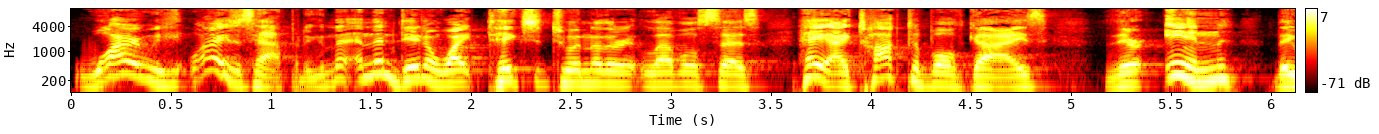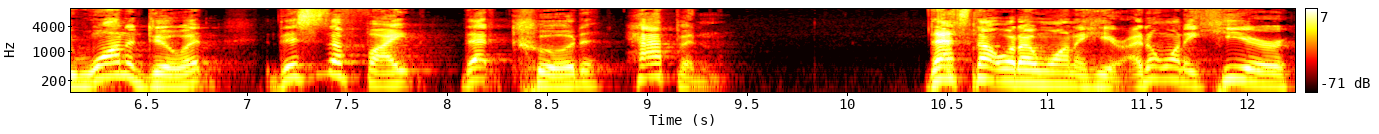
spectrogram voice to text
why are we? Why is this happening? And then, and then Dana White takes it to another level. Says, "Hey, I talked to both guys. They're in. They want to do it. This is a fight that could happen. That's not what I want to hear. I don't want to hear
